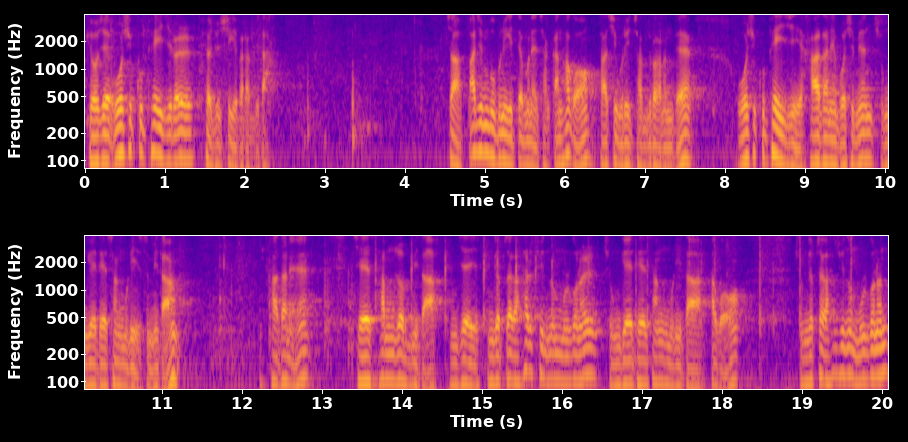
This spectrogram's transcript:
교재 59페이지를 펴주시기 바랍니다. 자 빠진 부분이기 때문에 잠깐 하고 다시 우리 잠들어 가는데 59페이지 하단에 보시면 중개 대상물이 있습니다. 하단에 제3조입니다. 이제 중개업자가 할 수 있는 물건을 중개 대상물이다 하고 중개업자가 할 수 있는 물건은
